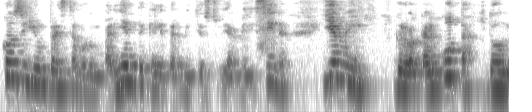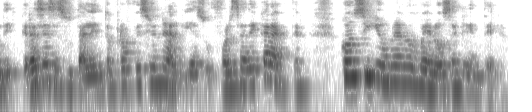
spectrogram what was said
Consiguió un préstamo de un pariente que le permitió estudiar medicina y emigró a Calcuta, donde, gracias a su talento profesional y a su fuerza de carácter, consiguió una numerosa clientela.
